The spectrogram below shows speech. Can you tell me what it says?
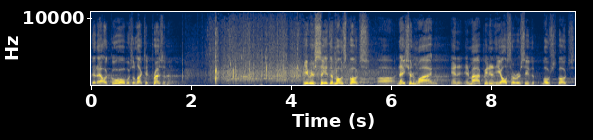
that Al Gore was elected president. He received the most votes uh, nationwide, and in my opinion, he also received the most votes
